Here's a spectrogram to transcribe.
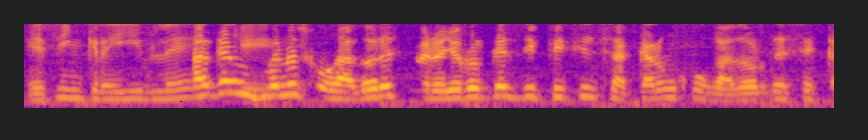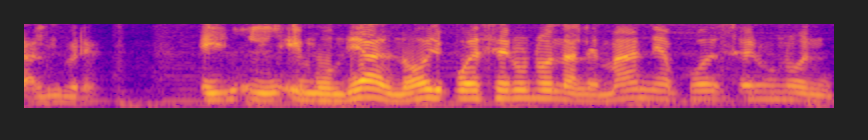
Es increíble. Salgan buenos jugadores, pero yo creo que es difícil sacar un jugador de ese calibre. Y, mundial, ¿no? Puede ser uno en Alemania, puede ser uno en,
